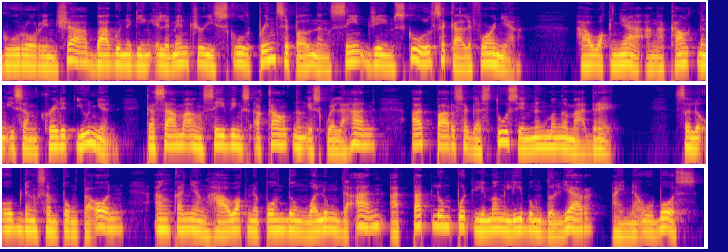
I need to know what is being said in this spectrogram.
guro rin siya bago naging elementary school principal ng St. James School sa California. Hawak niya ang account ng isang credit union kasama ang savings account ng eskwelahan at para sa gastusin ng mga madre. Sa loob ng sampung taon, ang kanyang hawak na pondong 800 at 35,000 dolyar ay naubos.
